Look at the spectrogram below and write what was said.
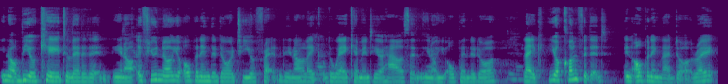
you know, be okay to let it in. You know, if you know you're opening the door to your friend, you know, like the way I came into your house and, you know, you open the door, like you're confident in opening that door, right?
